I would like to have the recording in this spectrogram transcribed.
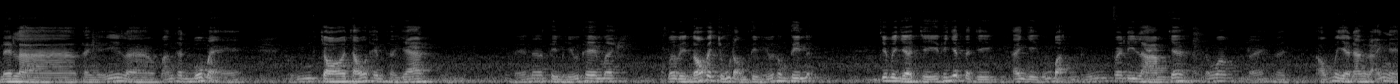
Nên là thầy nghĩ là bản thân bố mẹ cũng cho cháu thêm thời gian để nó tìm hiểu thêm ấy. Bởi vì nó phải chủ động tìm hiểu thông tin đó. chứ bây giờ chị thứ nhất là chị anh chị cũng bận cũng phải đi làm chứ đúng không? Đấy rồi ổng bây giờ đang rảnh nè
